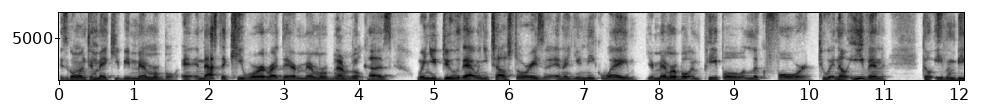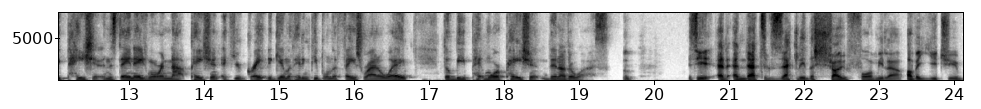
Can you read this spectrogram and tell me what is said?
is going to make you be memorable. And, and that's the key word right there memorable, memorable, because when you do that, when you tell stories in a unique way, you're memorable and people look forward to it. And they'll even, they'll even be patient in this day and age when we're not patient. If you're great again with hitting people in the face right away, they'll be pa- more patient than otherwise. Hmm. See, and, and that's exactly the show formula of a YouTube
